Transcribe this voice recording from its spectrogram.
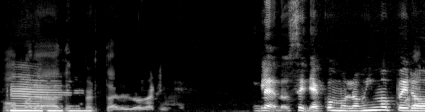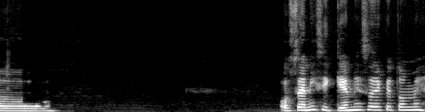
Como para Mm. despertar el organismo. Claro, sería como lo mismo, pero... O sea, ni siquiera es necesario que tomes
